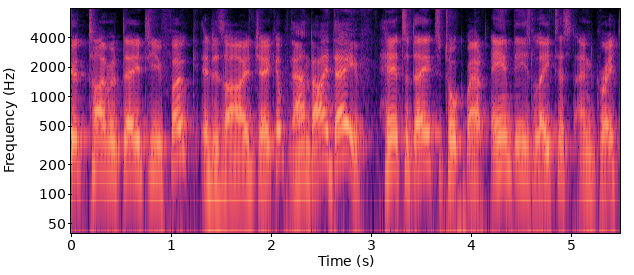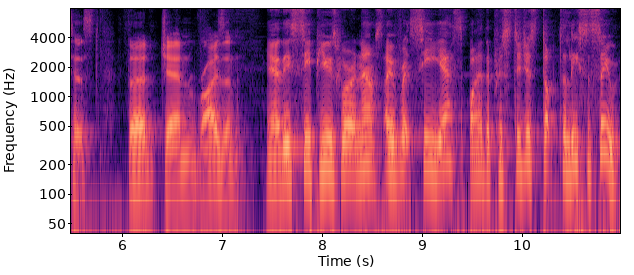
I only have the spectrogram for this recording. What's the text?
Good time of day to you folk. It is I, Jacob, And I, Dave. here today to talk about AMD's latest and greatest, 3rd Gen Ryzen. Yeah, these CPUs were announced over at CES by the prestigious Dr. Lisa Su,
